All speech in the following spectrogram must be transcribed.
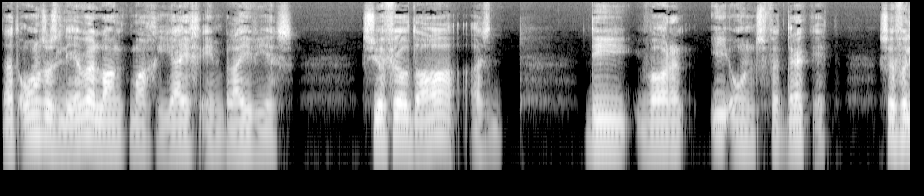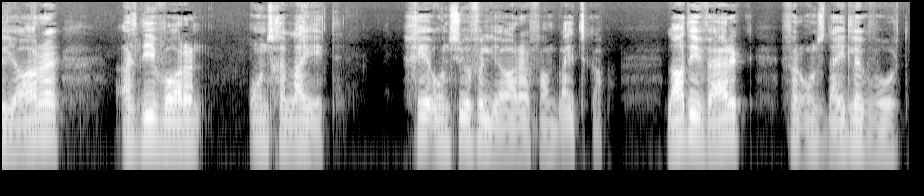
dat ons ons lewe lank mag juig en bly wees. Soveel dae as die waarin U ons verdruk het, soveel jare as die waarin ons gelei het. Gee ons soveel jare van blydskap. Laat U werk vir ons duidelik word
